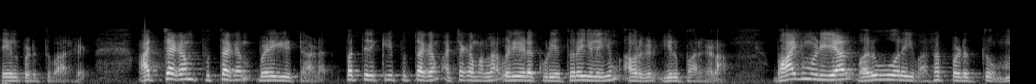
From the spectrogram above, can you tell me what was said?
செயல்படுத்துவார்கள். அச்சகம் புத்தகம் வெளியீட்டாளர். பத்திரிகை புத்தகம் அச்சகம் எல்லாம் வெளியிடக்கூடிய துறையிலையும் அவர்கள் இருப்பார்களாம். வாய்மொழியால் வருவோரை வசப்படுத்தும்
